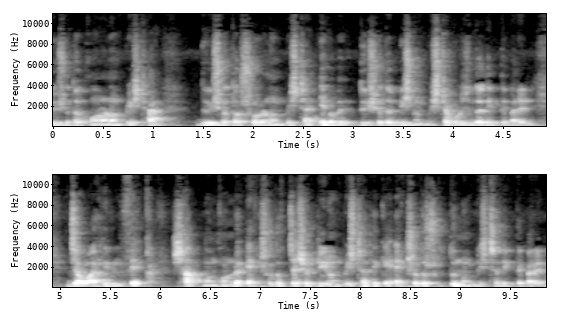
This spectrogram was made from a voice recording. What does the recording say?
215 নং পৃষ্ঠা, দুইশত ষোলো নং পৃষ্ঠা, এভাবে দুইশত বিশ নং পৃষ্ঠা পর্যন্ত দেখতে পারেন। জাওয়াহিরুল ফেক সাত নং খণ্ড, একশত ছেষট্টি নং পৃষ্ঠা থেকে একশত সত্তর নং পৃষ্ঠা দেখতে পারেন।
